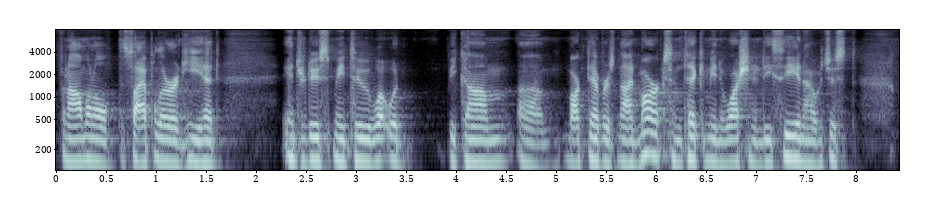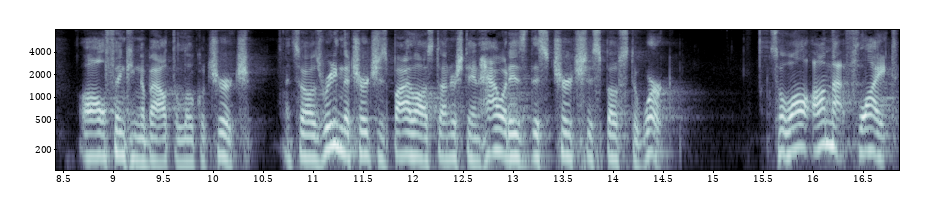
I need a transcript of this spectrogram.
phenomenal discipler, and he had introduced me to what would become um, Mark Dever's Nine Marks and taken me to Washington, D.C., and I was just all thinking about the local church. And so I was reading the church's bylaws to understand how it is this church is supposed to work. So while on that flight,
